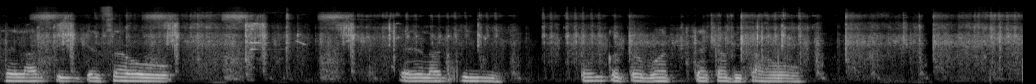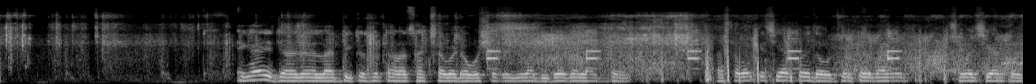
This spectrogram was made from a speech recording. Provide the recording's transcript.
है लड़की कैसा हो ए लड़की तुमको तो बहुत टका देता हो এগাই যারা যারা লাইভ দেখতেছো তারা সাবস্ক্রাইব অবশ্যই করে দিবা ভিডিওটা লাইক দাও আর সবাইকে শেয়ার করে দাও ছোট বাইরে সবাই শেয়ার করো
